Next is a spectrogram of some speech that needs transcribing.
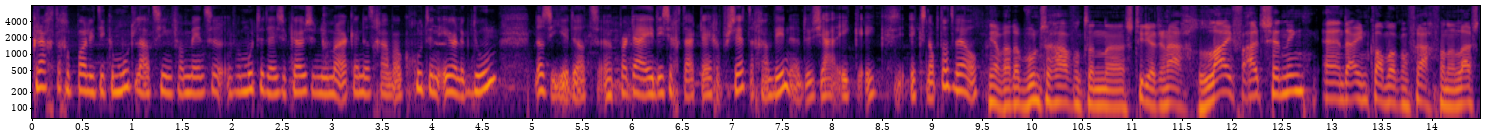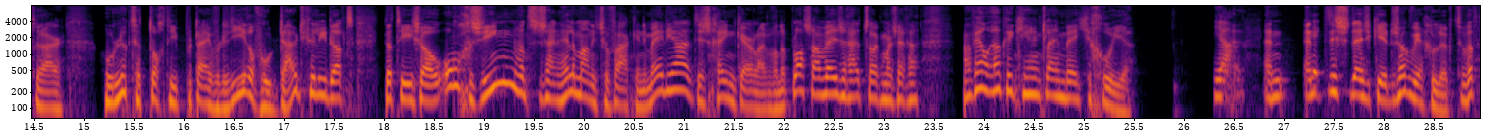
krachtige politieke moed laat zien van mensen, we moeten deze keuze nu maken en dat gaan we ook goed en eerlijk doen. Dan zie je dat eh, partijen die zich daartegen verzetten gaan winnen. Dus ja, ik, ik, ik snap dat wel. Ja, we hadden woensdagavond een eh, Studio Den Haag live uitzending. En daarin kwam ook een vraag van een luisteraar. Hoe lukt het toch die Partij voor de Dieren? Of hoe duiden jullie dat? Dat die zo ongezien, want ze zijn helemaal niet zo vaak in de media. Het is geen Caroline van der Plas aanwezigheid, zal ik maar zeggen. Maar wel elke keer een klein beetje groeien. Ja, En, en het is deze keer dus ook weer gelukt. Wat,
